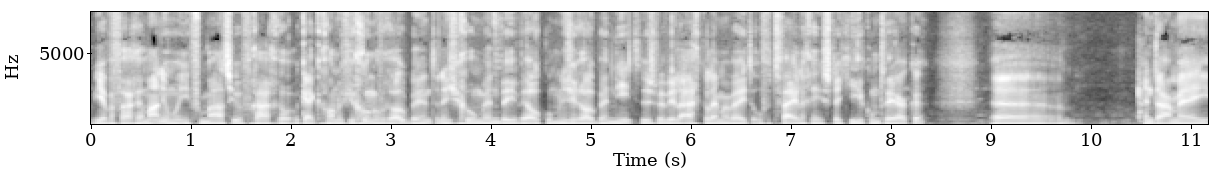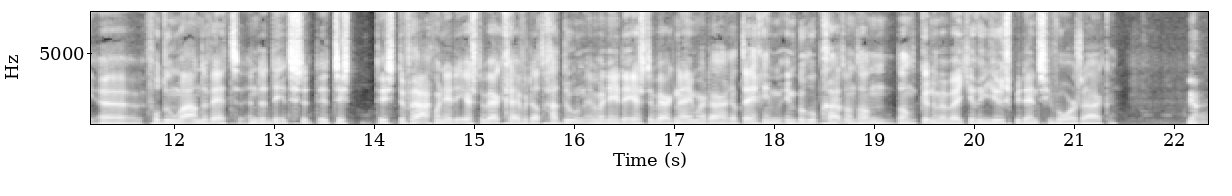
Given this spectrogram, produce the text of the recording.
ja, we vragen helemaal niet om informatie. We, vragen, we kijken gewoon of je groen of rood bent. En als je groen bent, ben je welkom. En als je rood bent, niet. Dus we willen eigenlijk alleen maar weten of het veilig is dat je hier komt werken. en daarmee voldoen we aan de wet. En de, het, is, het, is, het is de vraag wanneer de eerste werkgever dat gaat doen. En wanneer de eerste werknemer daar tegen in, in beroep gaat. Want dan, dan kunnen we een beetje jurisprudentie veroorzaken. Ja,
